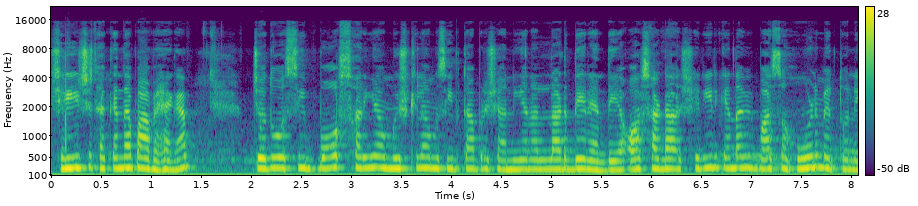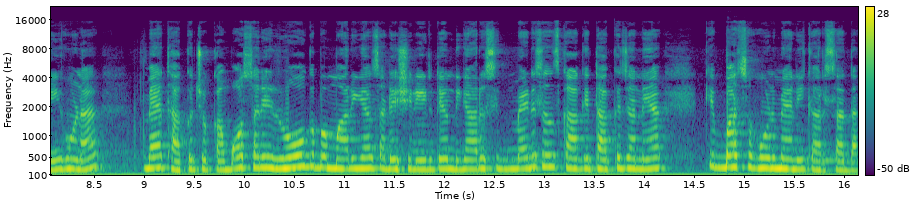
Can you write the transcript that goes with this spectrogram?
ਸਰੀਰ 'ਚ ਥੱਕਣ ਦਾ ਭਾਵ ਹੈਗਾ, ਜਦੋਂ ਅਸੀਂ ਬਹੁਤ ਸਾਰੀਆਂ ਮੁਸ਼ਕਿਲਾਂ, ਮੁਸੀਬਤਾਂ, ਪਰੇਸ਼ਾਨੀਆਂ ਨਾਲ ਲੜਦੇ ਰਹਿੰਦੇ ਆ ਔਰ ਸਾਡਾ ਸਰੀਰ ਕਹਿੰਦਾ ਵੀ ਬਸ ਹੁਣ ਮੇਰੇ ਤੋਂ ਨਹੀਂ ਹੋਣਾ। ਮੈਂ ਥੱਕ ਚੁੱਕਾ ਬਹੁਤ ਸਾਰੇ ਰੋਗ ਬਿਮਾਰੀਆਂ ਸਾਡੇ ਸਰੀਰ ਤੇ ਹੁੰਦੀਆਂ। ਔਰ ਅਸੀਂ ਮੈਡੀਸਿਨਸ ਖਾ ਕੇ ਥੱਕ ਜਾਂਦੇ ਆ ਕਿ ਬਸ ਹੁਣ ਮੈਂ ਨਹੀਂ ਕਰ ਸਕਦਾ।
